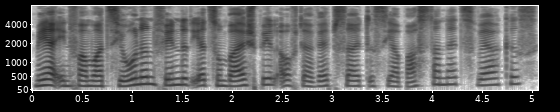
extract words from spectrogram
Mehr Informationen findet ihr zum Beispiel auf der Website des Yabasta-Netzwerkes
